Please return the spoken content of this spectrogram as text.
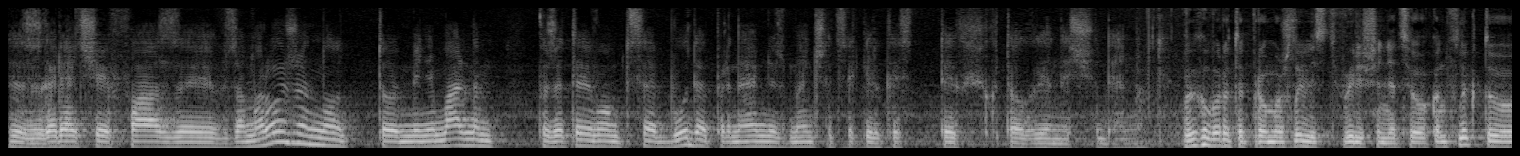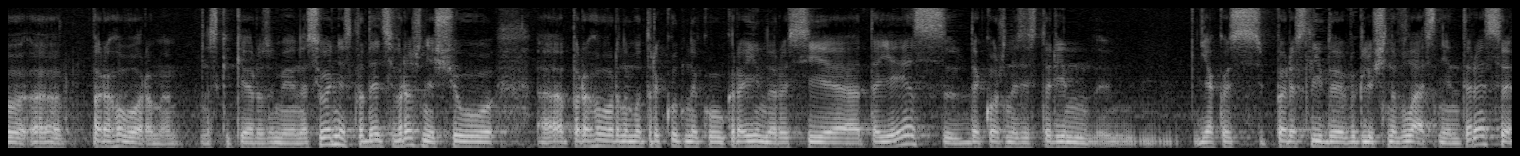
з гарячої фази в заморожену, то мінімальним позитивом це буде, принаймні зменшиться кількість тих, хто гине щоденно. Ви говорите про можливість вирішення цього конфлікту е, переговорами, наскільки я розумію. На сьогодні складається враження, що у е, переговорному трикутнику України, Росія та ЄС, де кожна зі сторін якось переслідує виключно власні інтереси,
